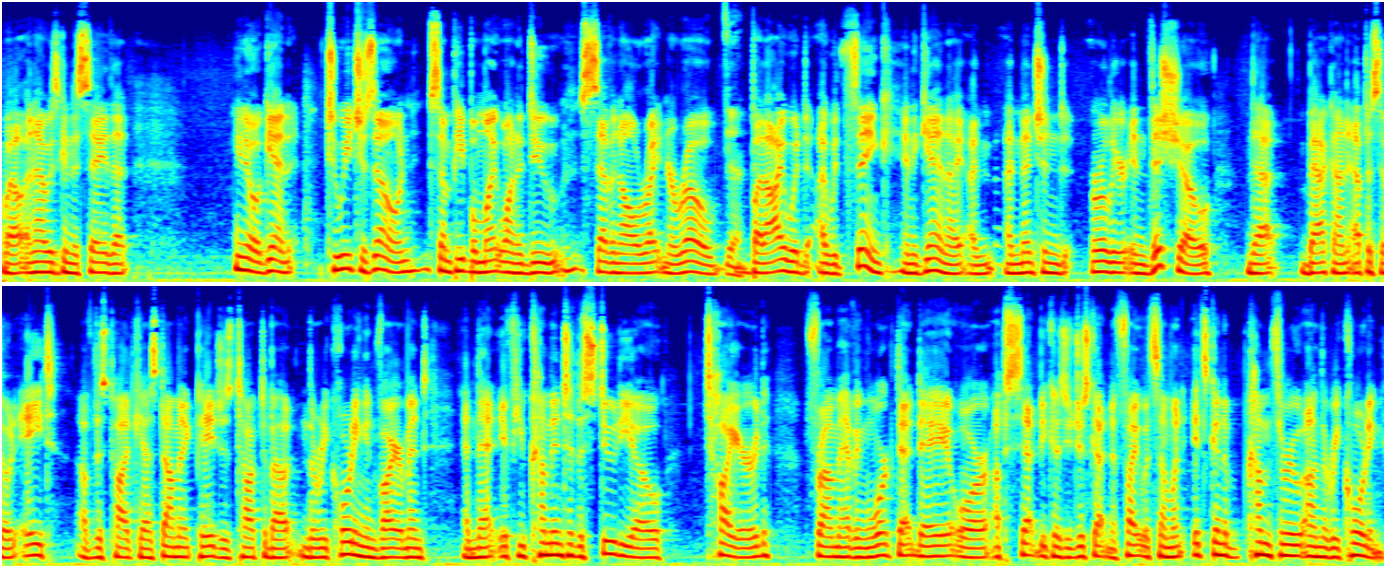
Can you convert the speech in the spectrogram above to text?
Well, and I was going to say that, you know, again, to each his own. Some people might want to do seven all right in a row, Yeah. but I would, I would think, and again, I, I, I mentioned earlier in this show that back on episode eight of this podcast, Dominic Page has talked about the recording environment, and that if you come into the studio tired from having worked that day or upset because you just got in a fight with someone, it's going to come through on the recording.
